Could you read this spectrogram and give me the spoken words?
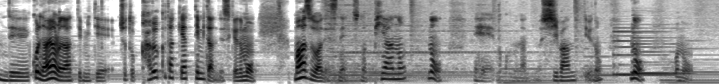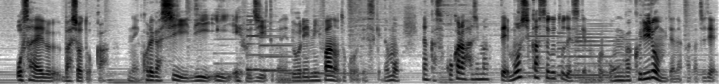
で、これ何やろなって見て、ちょっと軽くだけやってみたんですけども、まずはですね、そのピアノの、えー、このなんていうの、指板っていうのの、この、押さえる場所とか、ね、これが C、D、E、F、G とかね、ドレミファのところですけども、なんかそこから始まって、もしかするとですけども、これ音楽理論みたいな形で、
